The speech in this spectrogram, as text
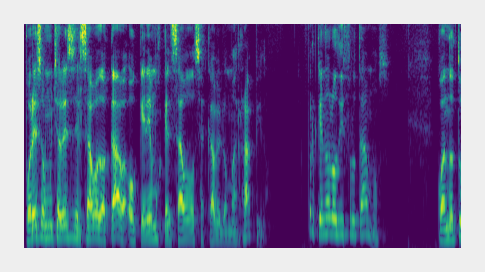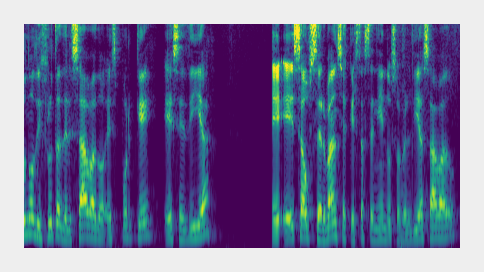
Por eso muchas veces el sábado acaba o queremos que el sábado se acabe lo más rápido, porque no lo disfrutamos. Cuando tú no disfrutas del sábado es porque ese día, e, esa observancia que estás teniendo sobre el día sábado,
